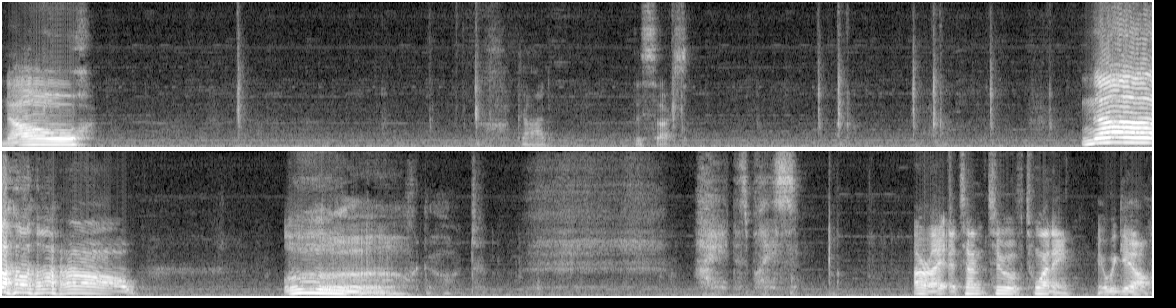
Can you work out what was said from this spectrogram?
No! Oh, God. This sucks. No! Oh, Ugh. Alright, attempt 2 of 20. Here we go.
